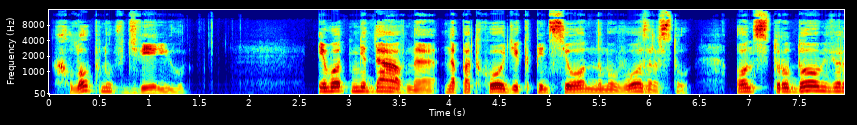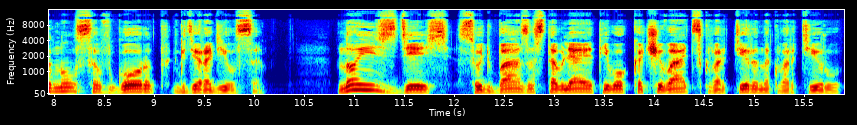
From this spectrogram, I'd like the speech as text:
хлопнув дверью. И вот недавно, на подходе к пенсионному возрасту, он с трудом вернулся в город, где родился. Но и здесь судьба заставляет его кочевать с квартиры на квартиру.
